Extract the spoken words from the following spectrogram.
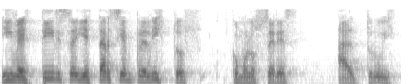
y vestirse y estar siempre listos como los seres altruistas.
